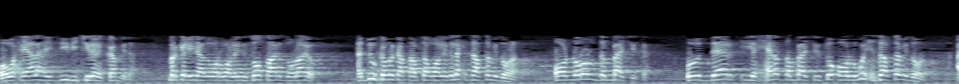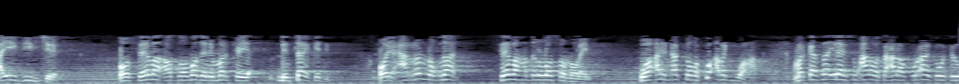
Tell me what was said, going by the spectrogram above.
oo waxyaalahay diidi jireen ka mid a marka la yidhahdo war waa laydin soo saari doonaayo. Adduunka markaad dhaaftaan waa laydinla xisaabtami doonaa. Oo nolol dambaa jirta oo daar iyo xero dambaa jirto oo lagu xisaabtami doono ayay diidi jireen. Oo seebaa addoommadani markay dhintaan kadib oo ay carro noqdaan seebaa haddana loo soo noolayn. Waa arrin agtooda ku adag buu ahaa. Markaasaa ilaahi subxaana wa tacaala qur'aanka wuxuu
